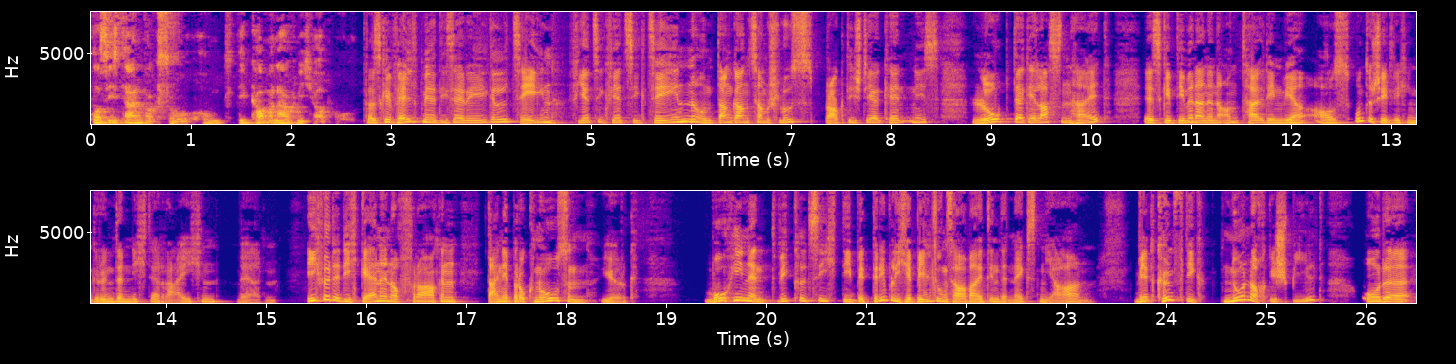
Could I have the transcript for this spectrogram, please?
das ist einfach so. Und die kann man auch nicht abholen. Das gefällt mir, diese Regel 10, 40, 40, 10 und dann ganz am Schluss praktisch die Erkenntnis, Lob der Gelassenheit. Es gibt immer einen Anteil, den wir aus unterschiedlichen Gründen nicht erreichen werden. Ich würde dich gerne noch fragen, deine Prognosen, Jörg. Wohin entwickelt sich die betriebliche Bildungsarbeit in den nächsten Jahren? Wird künftig nur noch gespielt oder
